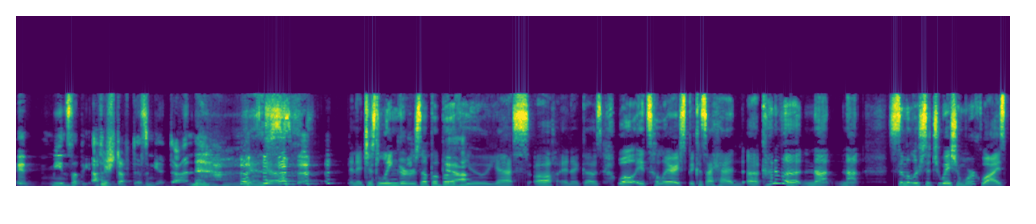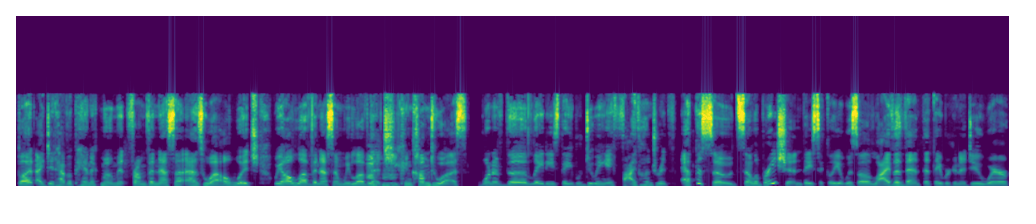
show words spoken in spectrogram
it means that the other stuff doesn't get done. Mhm. Yes. and it just lingers up above Yeah. you. Yes. Oh, and it goes. Well, it's hilarious because I had uh, kind of a not not similar situation work wise, but I did have a panic moment from Vanessa as well, which we all love Vanessa and we love that Mhm. she can come to us. One of the ladies, they were doing a 500th episode celebration. Basically, it was a live event that they were going to do where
